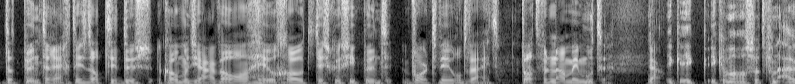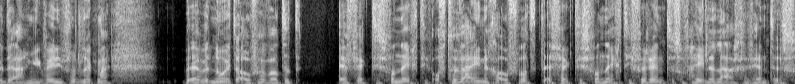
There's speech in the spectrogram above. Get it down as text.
dat het punt terecht is dat dit dus komend jaar wel een heel groot discussiepunt wordt wereldwijd. Wat we er nou mee moeten. Ik, ik, ik heb nog wel een soort van uitdaging. Ik weet niet of het lukt, maar we hebben het nooit over wat het effect is van negatief, of te weinig over wat het effect is van negatieve rentes of hele lage rentes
